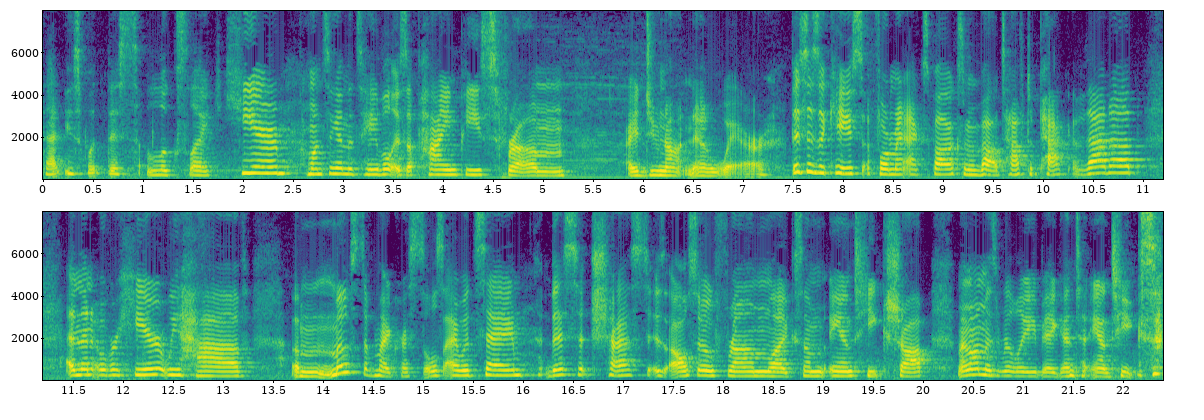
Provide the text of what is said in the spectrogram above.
that is what this looks like here. Once again, the table is a pine piece from I do not know where. This is a case for my Xbox. I'm about to have to pack that up. And then over here we have um, most of my crystals, I would say. This chest is also from like some antique shop. My mom is really big into antiques,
